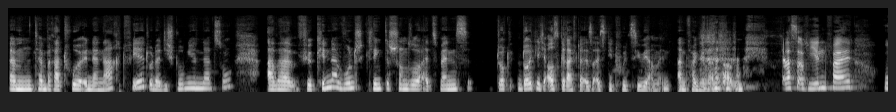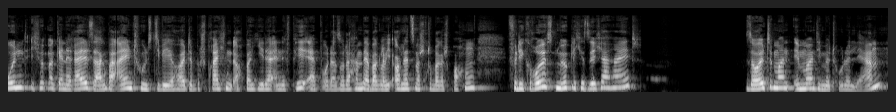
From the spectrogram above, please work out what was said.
ähm, Temperatur in der Nacht fehlt oder die Studien dazu. Aber für Kinderwunsch klingt es schon so, als wenn es deutlich ausgereifter ist als die Tools, die wir am Anfang genannt haben. Das auf jeden Fall. Und ich würde mal generell sagen, bei allen Tools, die wir hier heute besprechen, auch bei jeder NFP-App oder so, da haben wir aber, glaube ich, auch letztes Mal schon drüber gesprochen, für die größtmögliche Sicherheit sollte man immer die Methode lernen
